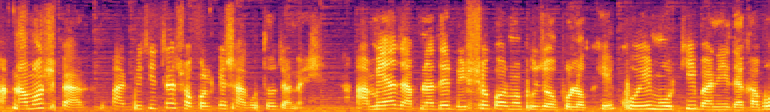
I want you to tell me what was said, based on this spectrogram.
নমস্কার। পাটবিচিত্রা সকলকে স্বাগত জানাই। আমি আজ আপনাদের বিশ্বকর্মা পুজো উপলক্ষে খইয়ের মুরগি বানিয়ে দেখাবো।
